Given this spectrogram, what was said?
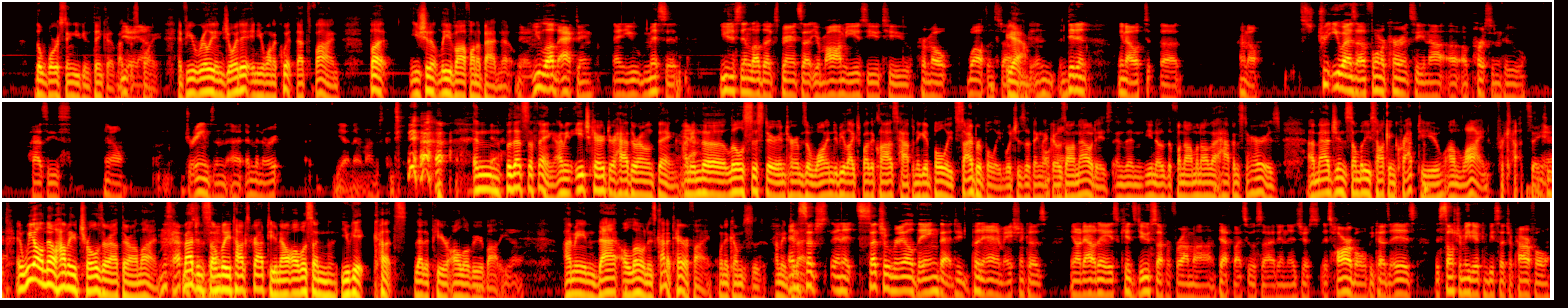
the worst thing you can think of at Yeah, this yeah. point. If you really enjoyed it and you want to quit, that's fine. But you shouldn't leave off on a bad note. Yeah, you love acting and you miss it. You just didn't love the experience that your mom used you to promote wealth and stuff. Yeah. and, and didn't, you know, t- uh, I don't know, treat you as a form of currency, not a, a person who has these, you know, dreams and uh, admira- Yeah, never mind. Just continue. And Yeah. but that's the thing. I mean, each character had their own thing. I mean, the little sister, in terms of wanting to be liked by the class, happened to get bullied, cyber bullied, which is a thing that goes on nowadays. And then you know the phenomenon that happens to her is, imagine somebody's talking crap to you online for God's sake. Yeah. And we all know how many trolls are out there online. Imagine somebody talks crap to you. Now all of a sudden you get cuts that appear all over your body. I mean, that alone is kind of terrifying when it comes to. I mean, and that. such and it's such a real thing that to put in animation because you know nowadays kids do suffer from uh, death by suicide and it's just it's horrible because it is the social media can be such a powerful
